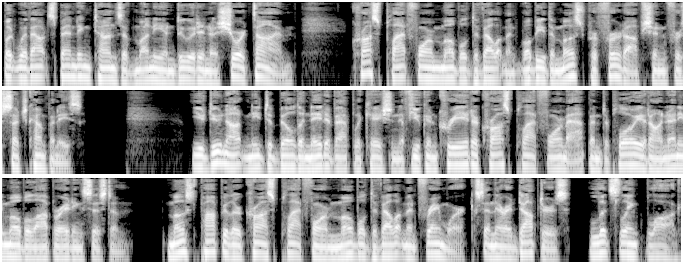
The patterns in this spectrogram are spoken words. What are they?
but without spending tons of money and do it in a short time, cross-platform mobile development will be the most preferred option for such companies. You do not need to build a native application if you can create a cross-platform app and deploy it on any mobile operating system. Most popular cross-platform mobile development frameworks and their adopters, Litslink blog.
